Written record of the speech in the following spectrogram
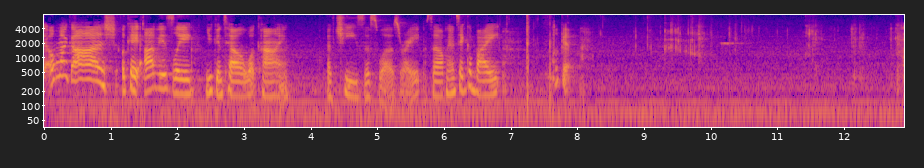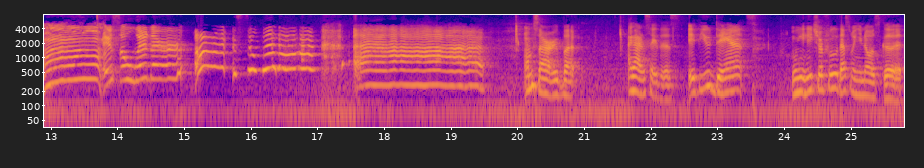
Oh my gosh. Okay, obviously you can tell what kind of cheese this was, right? So I'm gonna take a bite. Look at. Mmm, it's a winner. Ah, it's a winner. Ah. I'm sorry, but I gotta say this. If you dance when you eat your food, that's when you know it's good.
